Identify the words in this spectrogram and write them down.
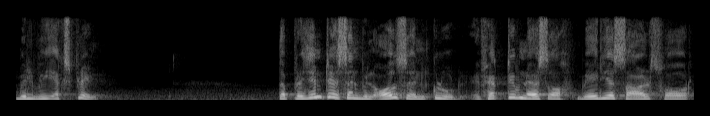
will be explained. The presentation will also include effectiveness of various salts for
